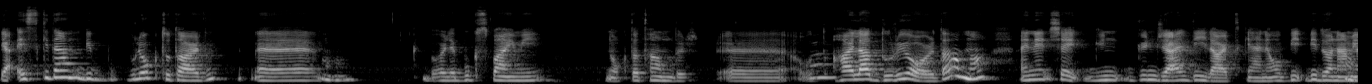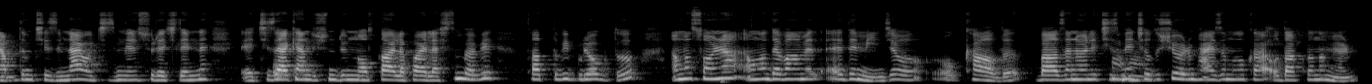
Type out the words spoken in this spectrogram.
Ya eskiden bir blog tutardım. Ee, hı hı. Böyle books by me nokta tamdır e, hala duruyor orada ama hani şey gün, güncel değil artık yani. O bir, bir dönem Hı-hı. yaptığım çizimler o çizimlerin süreçlerini e, çizerken düşündüğüm notlarla paylaştım. Böyle bir tatlı bir blogdu. Ama sonra ona devam edemeyince o, o kaldı. Bazen öyle çizmeye Hı-hı. çalışıyorum. Her zaman o kadar odaklanamıyorum.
